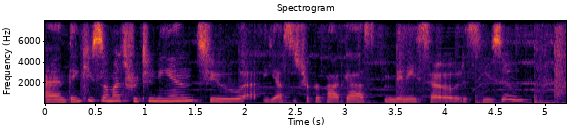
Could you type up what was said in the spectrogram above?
And thank you so much for tuning in to Yes, a Stripper podcast mini-sode. See you soon.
